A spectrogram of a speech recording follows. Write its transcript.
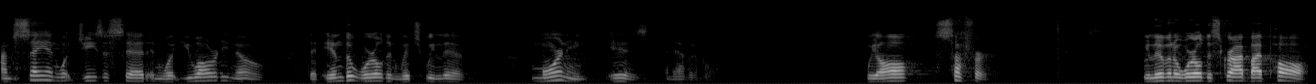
I'm saying what Jesus said and what you already know that in the world in which we live, mourning is inevitable. We all suffer. We live in a world described by Paul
